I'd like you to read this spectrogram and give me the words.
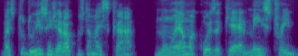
Mas tudo isso, em geral, custa mais caro. Não é uma coisa que é mainstream.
